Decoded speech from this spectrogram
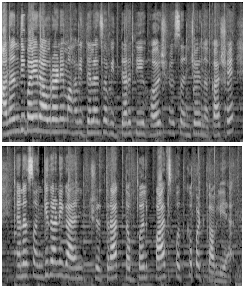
आनंदीबाई रावराणे महाविद्यालयाचा विद्यार्थी हर्ष संजय नकाशे यानं संगीत आणि गायन क्षेत्रात तब्बल पाच पदकं पटकावली आहेत.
